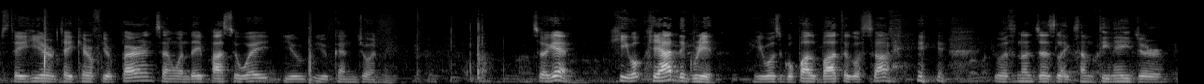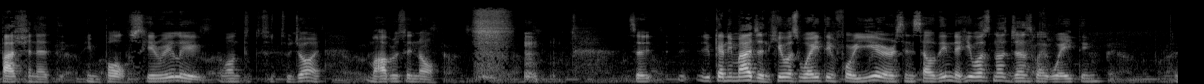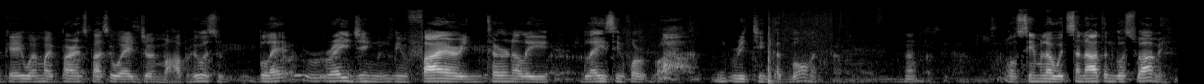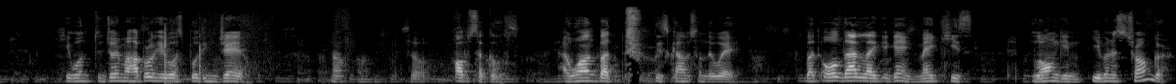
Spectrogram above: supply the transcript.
stay here, take care of your parents, and when they pass away, you, you can join me. So again, he, he had the greed. He was Gopal Bhatta Goswami. he was not just like some teenager passionate impulse. He really wanted to, to join. Mahaprabhu said no. so you can imagine he was waiting for years in South India. He was not just like waiting. Okay, when my parents passed away, I joined Mahaprabhu. He was bla- raging in fire internally, blazing for oh, reaching that moment. No? Or similar with Sanatan Goswami he wanted to join Mahaprabhu, he was put in jail. No? So, obstacles. I want, but this comes on the way. But all that, like, again, make his longing even stronger.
